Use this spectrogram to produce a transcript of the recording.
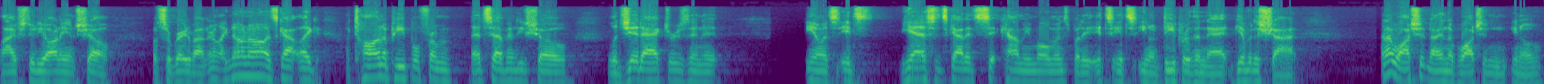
live studio audience show what's so great about it and they're like no no it's got like a ton of people from that 70s show legit actors in it you know it's it's yes it's got its sitcom moments but it's it's you know deeper than that give it a shot and I watched it, and I ended up watching. You know,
